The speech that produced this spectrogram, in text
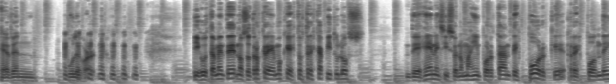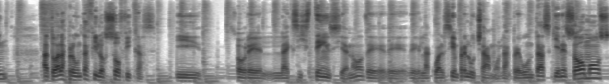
Heaven Boulevard. y justamente nosotros creemos que estos tres capítulos de Génesis son los más importantes porque responden a todas las preguntas filosóficas y sobre la existencia, ¿no? De, la cual siempre luchamos. Las preguntas, ¿quiénes somos?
